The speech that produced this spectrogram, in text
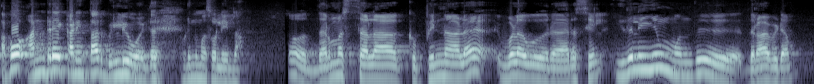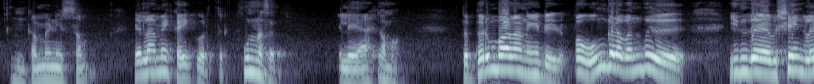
அப்போ அன்றே கணித்தார் பில்லி வால்டர் அப்படின்னு நம்ம சொல்லிடலாம். ஸோ தர்மஸ்தலாக்கு பின்னால இவ்வளவு ஒரு அரசியல். இதுலேயும் வந்து திராவிடம். கம்யூனிசம் எல்லாமே கை கோர்த்துருக்கு உண்மை சார். இல்லையா? ஆமா. இப்போ பெரும்பாலான இது இப்போ உங்களை வந்து இந்த விஷயங்களை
